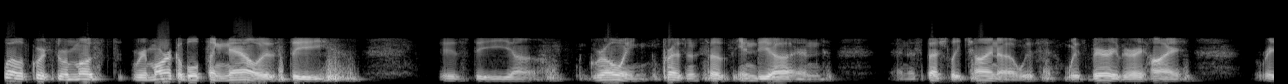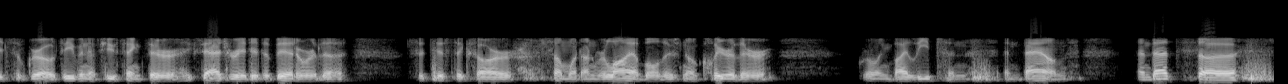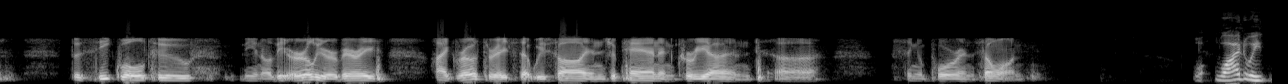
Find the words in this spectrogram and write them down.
Well, of course, the most remarkable thing now is the is the uh, growing presence of India and and especially China with with very very high rates of growth. Even if you think they're exaggerated a bit or the statistics are somewhat unreliable. There's no clear they're growing by leaps and, and bounds. And that's uh, the sequel to you know the earlier very high growth rates that we saw in Japan and Korea and uh, Singapore and so on. Why do we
